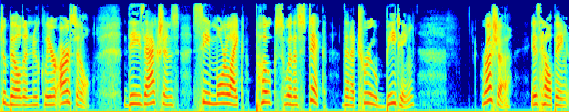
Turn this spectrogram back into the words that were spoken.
to build a nuclear arsenal. These actions seem more like pokes with a stick than a true beating. Russia is helping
